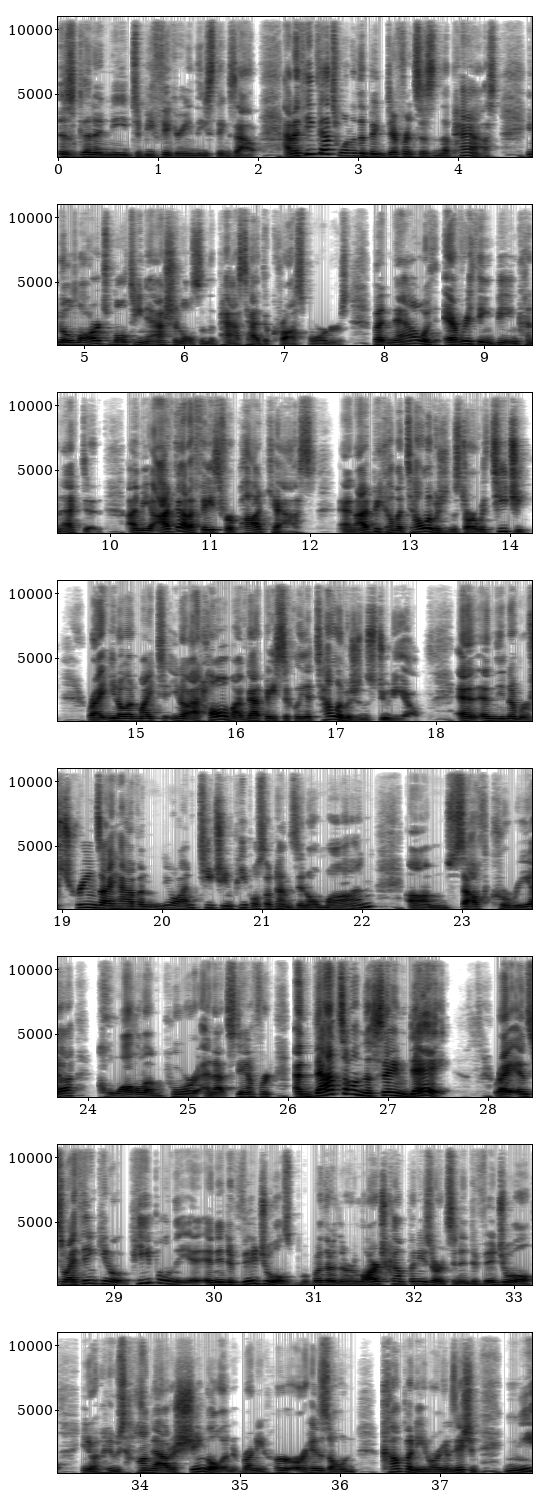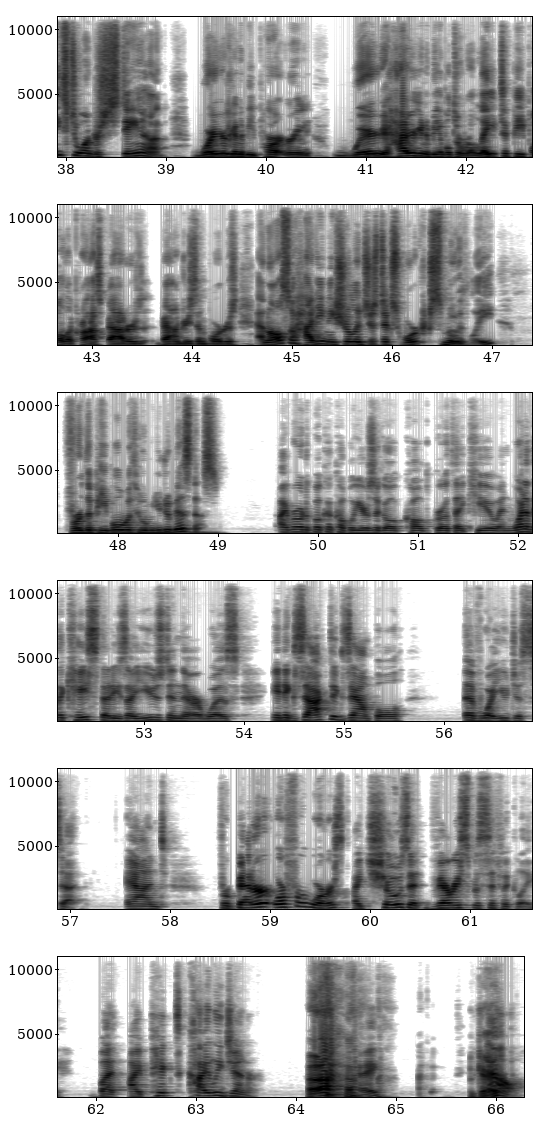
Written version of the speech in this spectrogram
is going to need to be figuring these things out. And I think that's one of the big differences in the past. You know, large multinationals in the past had to cross borders, but now with everything being connected, I mean, I've got a face for podcasts and I've become a television star with teaching, right? You know, and my, t- you know, at home, I've got basically a television studio and, and the number of screens I have. And, you know, I'm teaching people sometimes in Oman, um, South Korea, Kuala Lumpur, and at Stanford. And that's on the same day right? And so I think you know people and individuals, whether they're in large companies or it's an individual, you know, who's hung out a shingle and running her or his own company and organization, needs to understand where you're going to be partnering, where you're, how you're going to be able to relate to people across boundaries, boundaries and borders, and also how do you make sure logistics work smoothly for the people with whom you do business. I wrote a book a couple years ago called Growth IQ, and one of the case studies I used in there was an exact example of what you just said. And for better or for worse, I chose it very specifically, but I picked Kylie Jenner. Okay. okay. Now,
